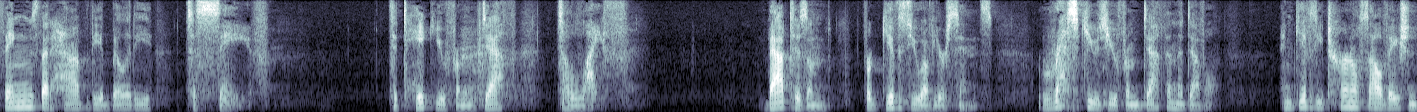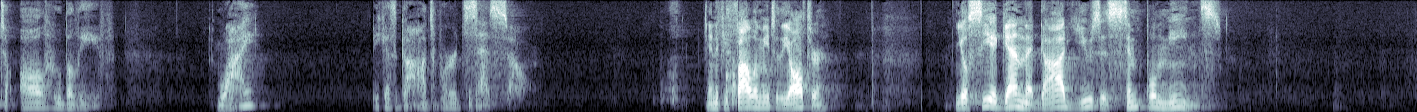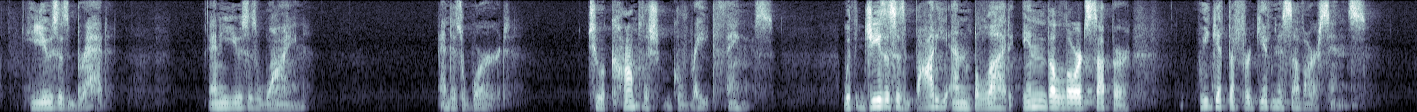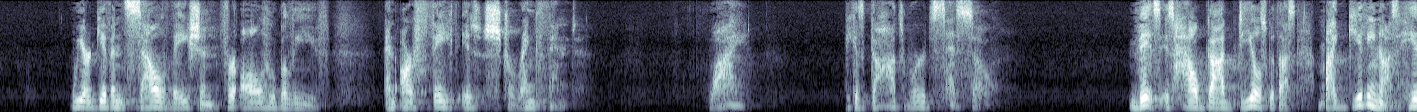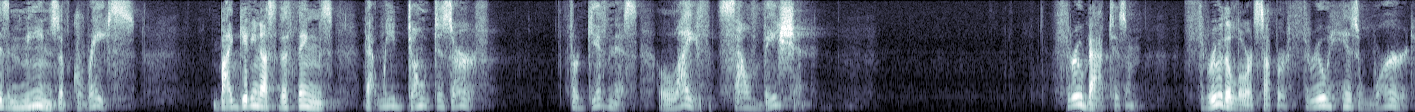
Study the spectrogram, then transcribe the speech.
things that have the ability to save, to take you from death to life. Baptism forgives you of your sins, rescues you from death and the devil, and gives eternal salvation to all who believe. Why? because God's word says so. And if you follow me to the altar, you'll see again that God uses simple means. He uses bread, and He uses wine and His word to accomplish great things. With Jesus' body and blood in the Lord's Supper, we get the forgiveness of our sins. We are given salvation for all who believe, and our faith is strengthened. Why? Because God's word says so. This is how God deals with us by giving us his means of grace, by giving us the things that we don't deserve forgiveness, life, salvation. Through baptism, through the Lord's Supper, through His Word,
